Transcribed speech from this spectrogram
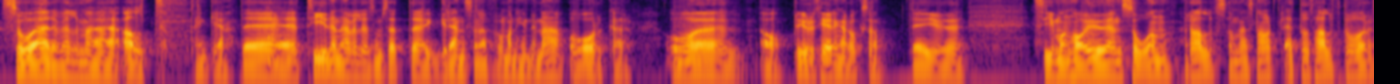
Så är det väl med allt, tänker jag. Det, Tiden är väl det som sätter gränserna för vad man hinner med och orkar. Och eh, ja, prioriteringar också. Det är ju, Simon har ju en son, Ralf, som är snart ett och ett halvt år.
